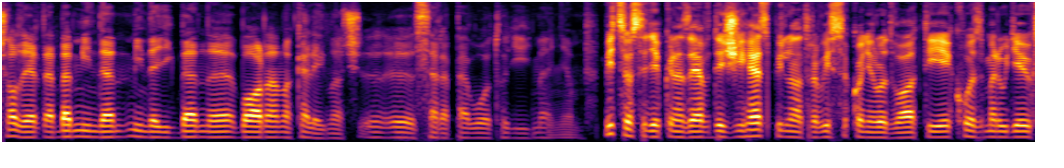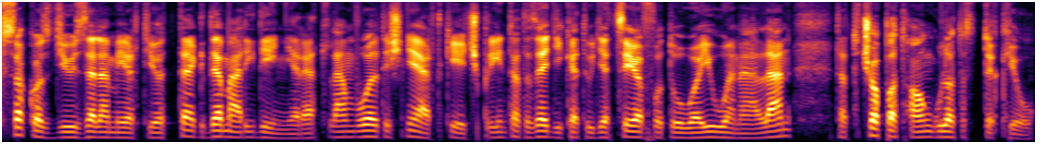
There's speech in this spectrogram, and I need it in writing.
és azért ebben minden, mindegyikben Barnának elég nagy szerepe volt, hogy így menjem. Mit szólsz egyébként az FDZ-hez, pillanatra visszakanyarodva a tiékhoz, mert ugye ők szakaszgyőzelemért jöttek, de már idén nyeretlen volt, és nyert két sprintet, az egyiket ugye célfotóval UN ellen, tehát a csapat hangulat az tök jó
